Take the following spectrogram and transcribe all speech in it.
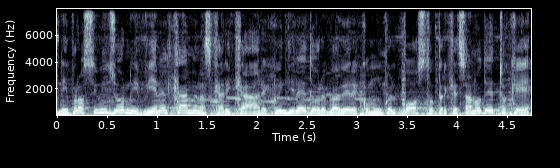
nei prossimi giorni viene il camion a scaricare, quindi lei dovrebbe avere comunque il posto, perché ci hanno detto che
